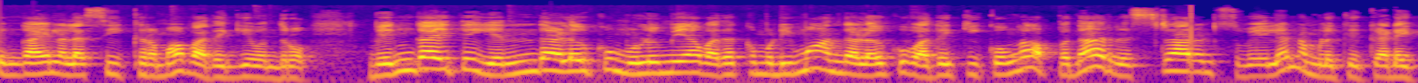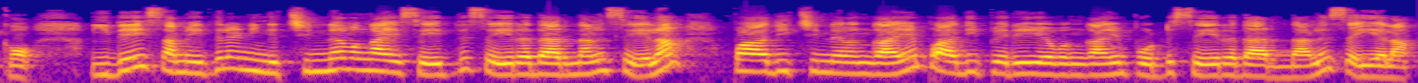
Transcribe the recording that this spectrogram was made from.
வெங்காயம் நல்லா சீக்கிரமாக வதங்கி வந்துடும் வெங்காயத்தை எந்த அளவுக்கு முழுமையாக வதக்க முடியுமோ அந்த அளவுக்கு வதக்கிக்கோங்க. தான் ரெஸ்டாரண்ட் சுவையில் நம்மளுக்கு கிடைக்கும். இதே சமயத்தில் நீங்கள் சின்ன வெங்காயம் சேர்த்து செய்கிறதா இருந்தாலும் செய்யலாம். பாதி சின்ன வெங்காயம் பாதி பெரிய வெங்காயம் போட்டு செய்கிறதா இருந்தாலும் செய்யலாம்.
